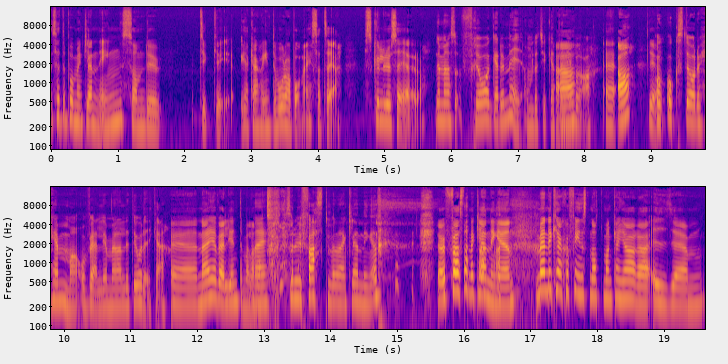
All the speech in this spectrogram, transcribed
sätter på mig en klänning som du tycker jag kanske inte borde ha på mig så att säga. Skulle du säga det då? Nej, men alltså, frågar du mig om du tycker att den Ja. är bra? Eh, ja, det gör. Och, och står du hemma och väljer mellan lite olika? Eh, nej, jag väljer inte mellan Nej, något. så du är fast med den här klänningen? Jag är fast med klänningen. Men det kanske finns något man kan göra i ehm,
